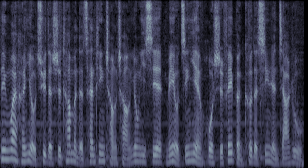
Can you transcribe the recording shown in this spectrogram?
另外，很有趣的是，他们的餐厅常常用一些没有经验或是非本科的新人加入。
